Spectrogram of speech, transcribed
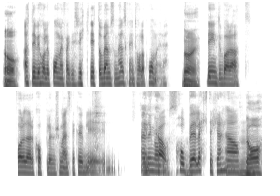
Ja, att det vi håller på med är faktiskt viktigt och vem som helst kan inte hålla på med det. nej. Det är inte bara att fara där och koppla hur som helst. Det kan ju bli Än en gång, kaos. hobbyelektrikern. Ja. Mm. Ja,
